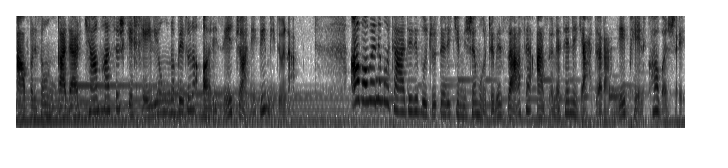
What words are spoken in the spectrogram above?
عوارض اونقدر کم هستش که خیلی اونو بدون آرزه جانبی می‌دونن عوامل متعددی وجود داره که میشه موجب ضعف عضلات نگهدارنده پلک باشه.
